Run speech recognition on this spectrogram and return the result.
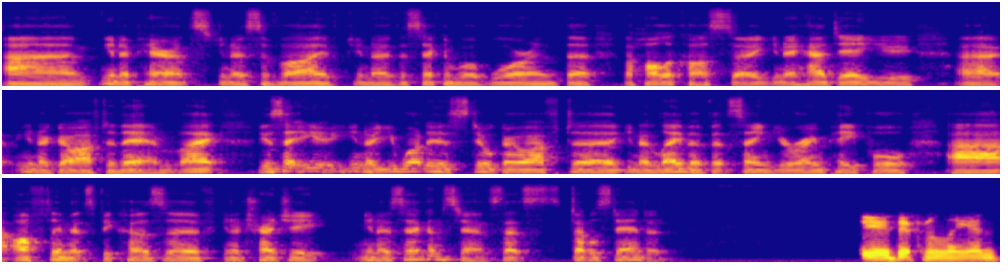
um, you know parents you know survived you know the Second World War and the the Holocaust. So you know how dare you uh, you know go after them? Like you say you, you know you want to still go after you know Labor, but saying your own people are off limits because of you know tragic you know circumstance. That's double standard. Yeah, definitely. And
